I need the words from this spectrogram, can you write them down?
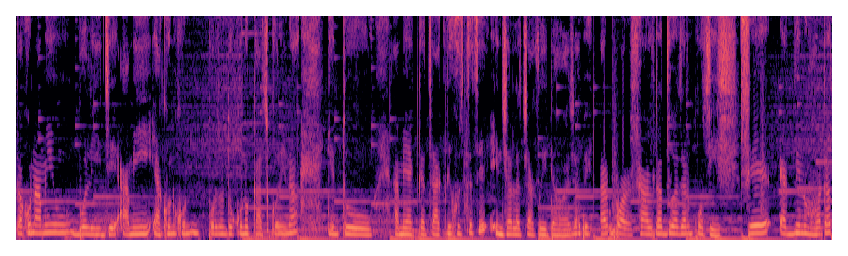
তখন আমিও বলি যে, আমি এখন কোন, পর্যন্ত কোনো কাজ করি না, কিন্তু আমি একটা চাকরি খুঁজতেছি ইনশাল্লাহ চাকরিটা হওয়া যাবে। তারপর সালটা দু হাজার পঁচিশ। সে একদিন হঠাৎ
